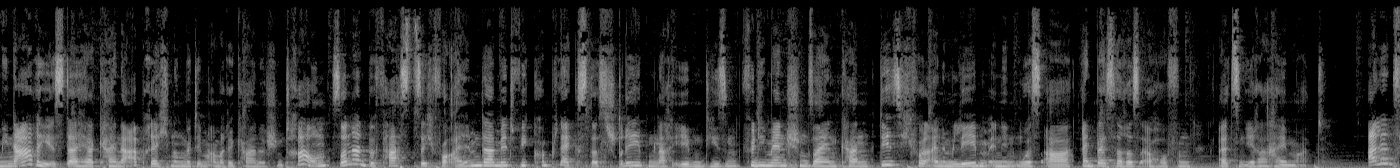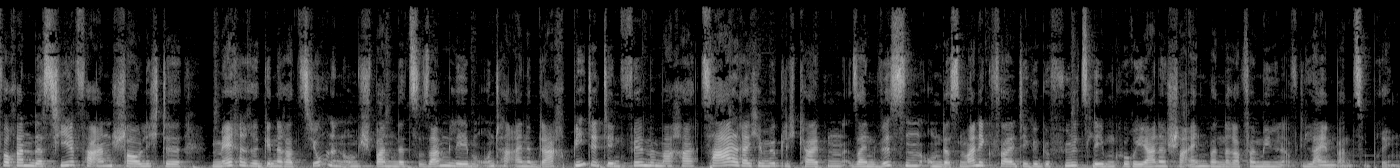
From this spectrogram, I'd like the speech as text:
Minari ist daher keine Abrechnung mit dem amerikanischen Traum, sondern befasst sich vor allem damit, wie komplex das Streben nach eben diesem für die Menschen sein kann, die sich von einem Leben in den USA ein besseres erhoffen als in ihrer Heimat. Allen voran das hier veranschaulichte, mehrere Generationen umspannende Zusammenleben unter einem Dach bietet den Filmemacher zahlreiche Möglichkeiten, sein Wissen um das mannigfaltige Gefühlsleben koreanischer Einwandererfamilien auf die Leinwand zu bringen.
